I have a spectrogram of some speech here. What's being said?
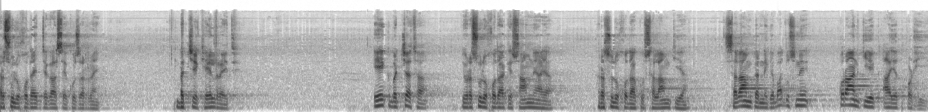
रसूल खुदा एक जगह से गुजर रहे हैं। बच्चे खेल रहे थे। एक बच्चा था जो रसूल खुदा के सामने आया, रसूल खुदा को सलाम किया। सलाम करने के बाद उसने कुरान की एक आयत पढ़ी।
